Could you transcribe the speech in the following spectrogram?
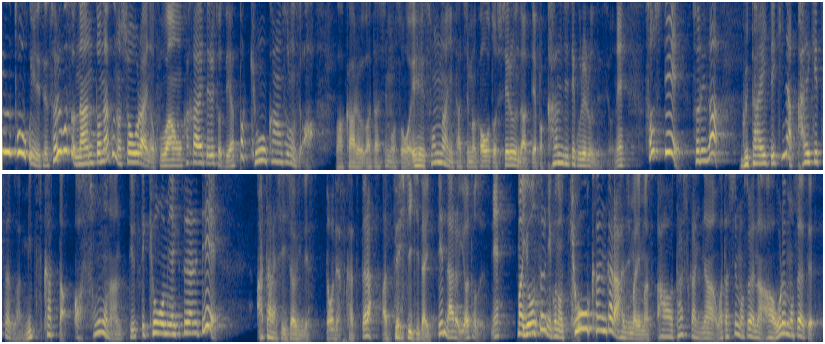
いうトークにですね、それこそなんとなくの将来の不安を抱えてる人ってやっぱ共感するんですよ。あわかる。私もそう。えー、そんなに立ち向かおうとしてるんだってやっぱ感じてくれるんですよね。そして、それが具体的な解決策が見つかった。あ、そうなんって言って興味が引きつられて、新しい商品です。どうですかって言ったら、あ、ぜひ聞きたいってなるよってことですね。まあ、要するにこの共感から始まります。ああ、確かにな。私もそうやな。ああ、俺もそうやって。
